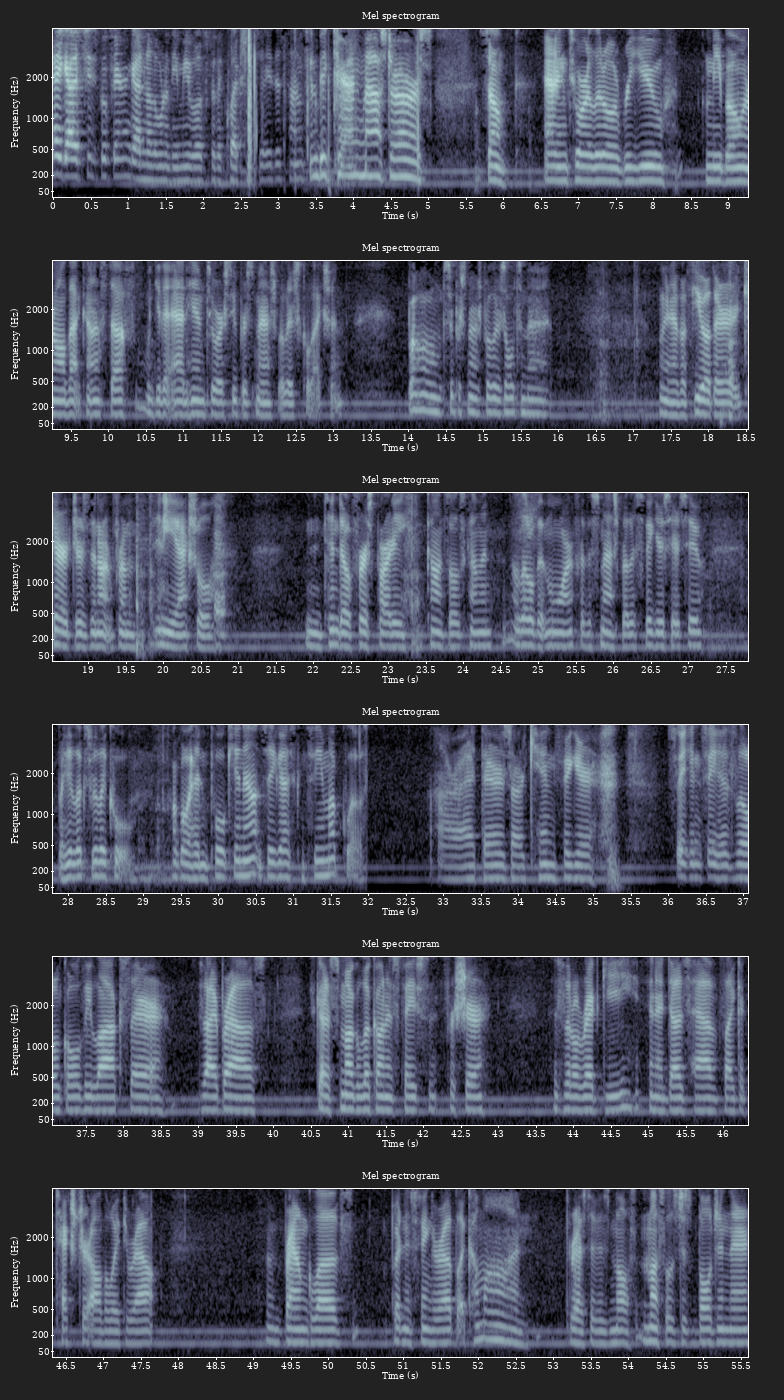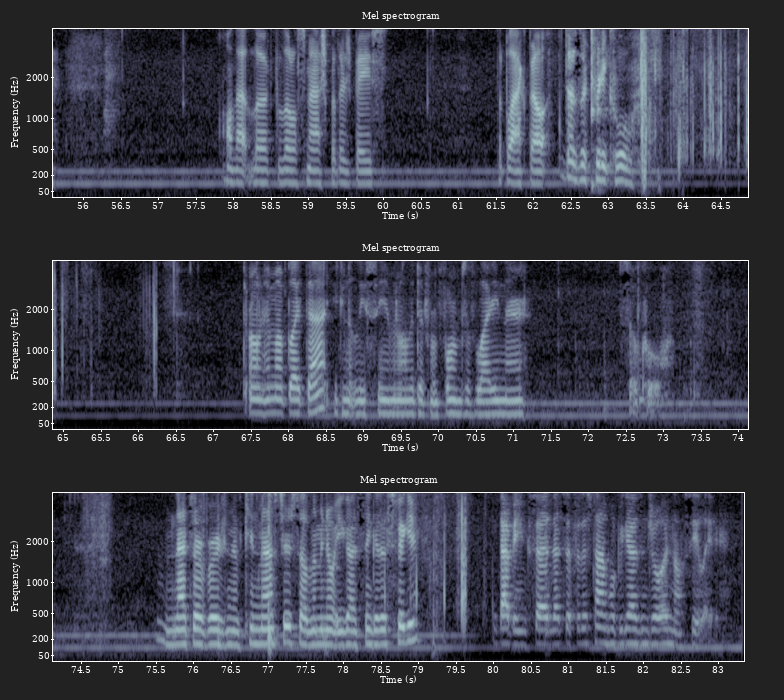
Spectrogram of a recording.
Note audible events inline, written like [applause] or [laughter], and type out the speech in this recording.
Hey guys, Cheesy Poof and got another one of the amiibos for the collection today. This time it's going to be Ken Masters. So, adding to our little Ryu amiibo and all that kind of stuff, we get to add him to our Super Smash Brothers collection. Boom! Super Smash Brothers Ultimate. We're going to have a few other characters that aren't from any actual Nintendo first party consoles coming. A little bit more for the Smash Brothers figures here too. But he looks really cool. I'll go ahead and pull Ken out so you guys can see him up close. Alright, there's our Ken figure. [laughs] so you can see his little Goldilocks there, his eyebrows. He's got a smug look on his face for sure. His little red gi, and it does have like a texture all the way throughout. Brown gloves, putting his finger up like, come on. The rest of his mus- muscles just bulging there all that look, the little Smash Brothers base, the black belt. It does look pretty cool. Throwing him up like that, you can at least see him in all the different forms of lighting there. So cool. And that's our version of Ken Master, so let me know what you guys think of this figure. With that being said, that's it for this time. Hope you guys enjoyed, and I'll see you later.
